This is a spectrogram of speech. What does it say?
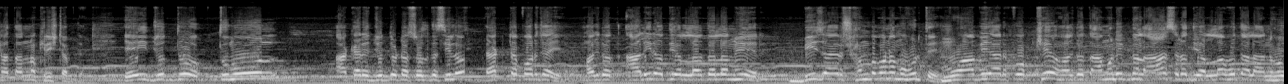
সাতান্ন খ্রিস্টাব্দে। এই যুদ্ধ তুমুল আকারে যুদ্ধটা চলতেছিল। একটা পর্যায়ে হজরত আলী রদি আল্লাহ তাল্লাহের বিজয়ের সম্ভাবনা মুহূর্তে মুয়াবিয়ার পক্ষে হজরত আমর ইবনুল আস রদি আল্লাহ তালানহু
